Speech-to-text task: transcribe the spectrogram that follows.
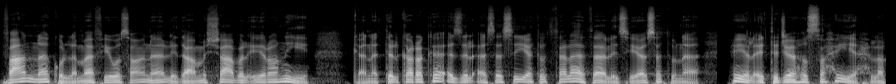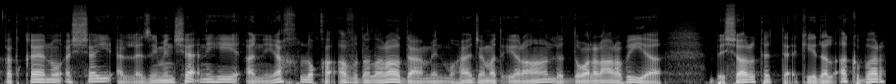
فعلنا كل ما في وسعنا لدعم الشعب الإيراني. كانت تلك الركائز الأساسية الثلاثة لسياستنا. هي الاتجاه الصحيح لقد كانوا الشيء الذي من شأنه أن يخلق أفضل رادع من مهاجمة إيران للدول العربية بشرط التأكيد الأكبر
